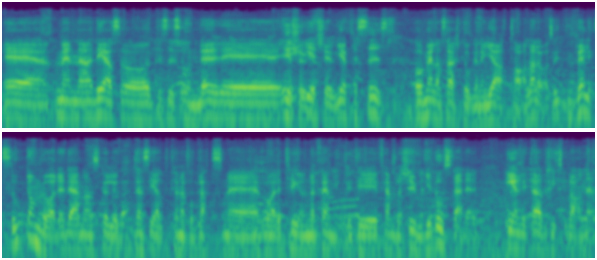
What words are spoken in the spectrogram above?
Eh, men eh, det är alltså precis under eh, E20. E20, precis. Och mellan Särskogen och Götala då. Så ett väldigt stort område där man skulle potentiellt kunna få plats med, vad det, 350 till 520 bostäder enligt översiktsplanen.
